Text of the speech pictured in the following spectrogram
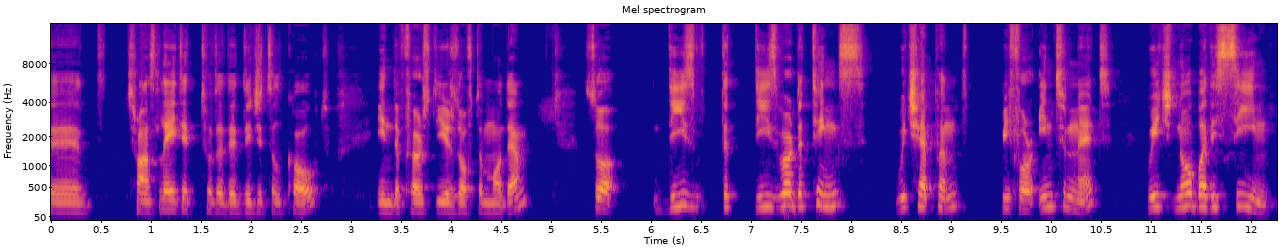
uh, translate it to the, the, digital code in the first years of the modem. So these the, these were the things which happened before internet which nobody seen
